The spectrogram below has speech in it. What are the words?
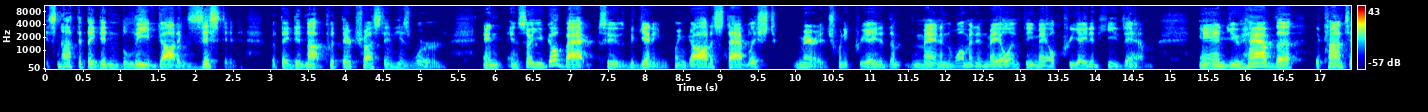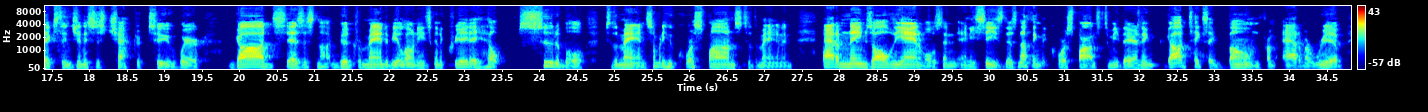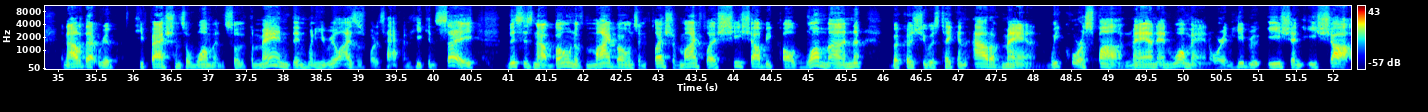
It's not that they didn't believe God existed, but they did not put their trust in His word. And, and so you go back to the beginning when God established marriage, when He created the, the man and the woman, and male and female created He them. And you have the, the context in Genesis chapter 2 where God says it's not good for man to be alone. He's going to create a help suitable to the man, somebody who corresponds to the man. And Adam names all the animals and, and he sees there's nothing that corresponds to me there. And then God takes a bone from Adam, a rib, and out of that rib, he fashions a woman so that the man then, when he realizes what has happened, he can say, This is now bone of my bones and flesh of my flesh. She shall be called woman because she was taken out of man. We correspond, man and woman, or in Hebrew, ish and isha.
